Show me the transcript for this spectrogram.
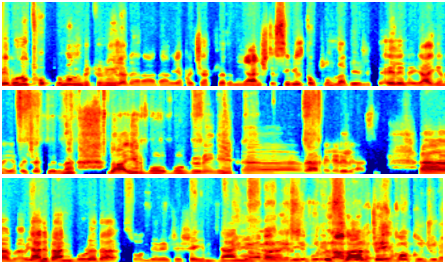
ve bunu toplumun bütünüyle beraber yapacaklarını yani işte sivil toplumla birlikte el ele yan yana yapacaklarını dair bu bu güveni e, vermeleri lazım. E, yani ben burada son derece şeyim yani ama e, Nesin, bunu ısrarcıyım. En korkuncunu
